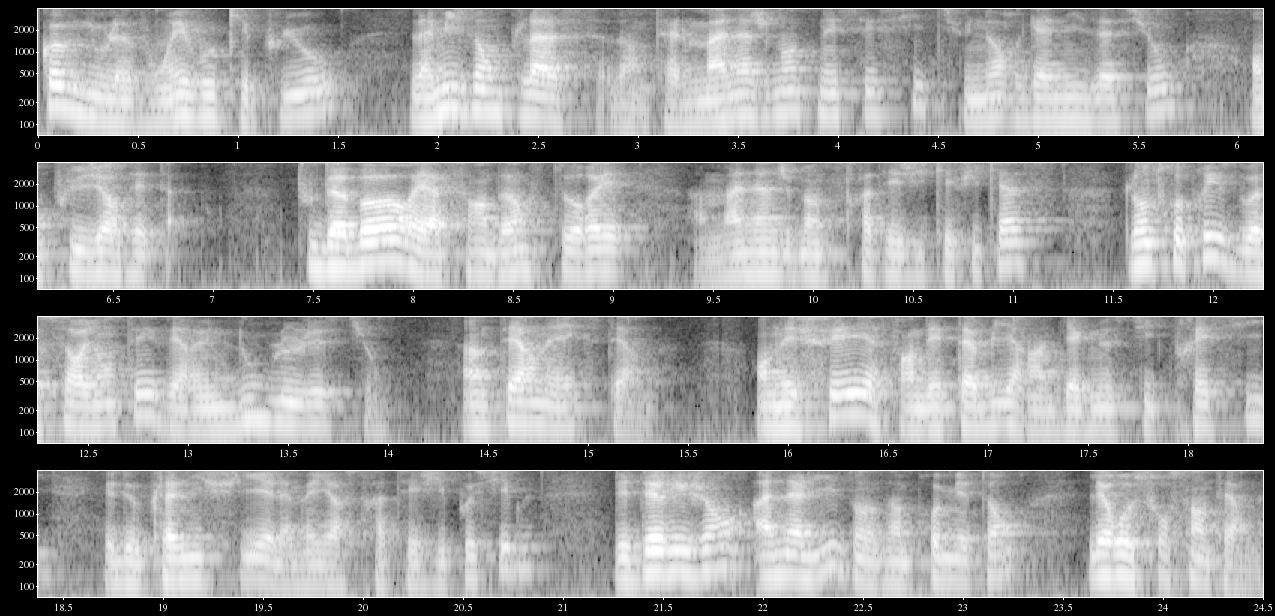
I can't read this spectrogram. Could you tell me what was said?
Comme nous l'avons évoqué plus haut, la mise en place d'un tel management nécessite une organisation en plusieurs étapes. Tout d'abord, et afin d'instaurer un management stratégique efficace, l'entreprise doit s'orienter vers une double gestion, interne et externe. En effet, afin d'établir un diagnostic précis et de planifier la meilleure stratégie possible, les dirigeants analysent dans un premier temps les ressources internes.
